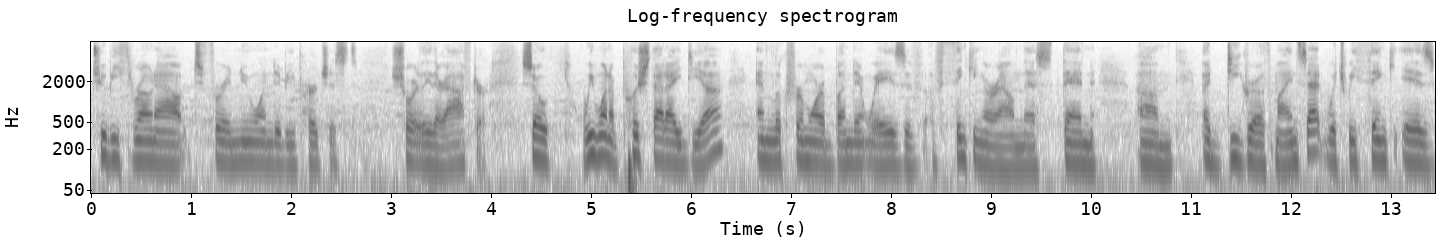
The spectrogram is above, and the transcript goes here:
to be thrown out for a new one to be purchased shortly thereafter. So we want to push that idea and look for more abundant ways of, of thinking around this than um, a degrowth mindset, which we think is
